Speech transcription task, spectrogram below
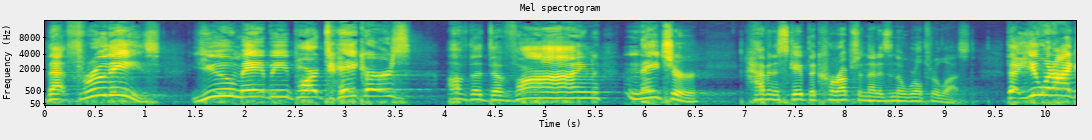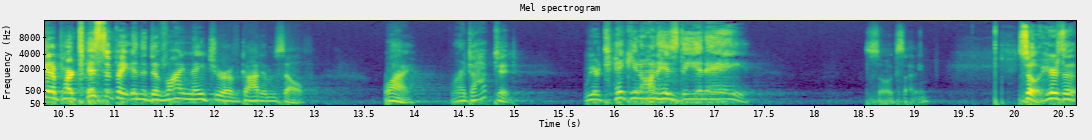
that through these you may be partakers of the divine nature, having escaped the corruption that is in the world through lust. That you and I get to participate in the divine nature of God Himself. Why? We're adopted. We are taking on His DNA. So exciting. So here's a,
